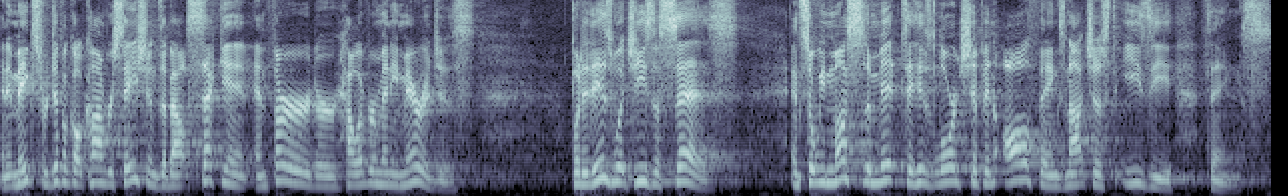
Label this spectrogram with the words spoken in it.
And it makes for difficult conversations about second and third or however many marriages. But it is what Jesus says. And so we must submit to his lordship in all things, not just easy things.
